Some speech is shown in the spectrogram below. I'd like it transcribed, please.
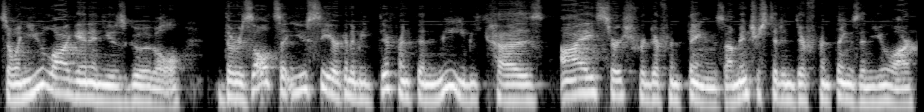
So when you log in and use Google, the results that you see are going to be different than me because I search for different things. I'm interested in different things than you are.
